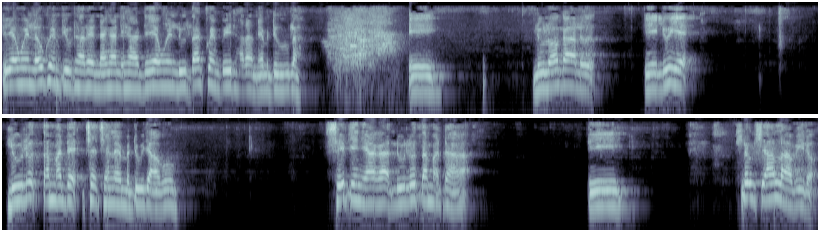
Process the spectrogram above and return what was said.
တရားဝင်လောက်ခွင့်ပြုထားတဲ့နိုင်ငံတွေဟာတရားဝင်လူသတ်ခွင့်ပေးထားတာနဲ့မတူဘူးလားအေးလူလောကလို့ဒီလူရဲ့လူလို့သတ်မှတ်တဲ့ချက်ချင်းလည်းမတူကြဘူး စေပညာကလူလို့သတ်မှတ်တာဒီလှုပ်ရှားလာပြီးတော့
